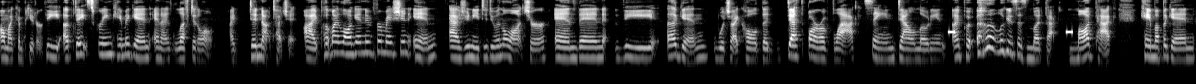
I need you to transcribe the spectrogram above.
on my computer. The update screen came again and I left it alone. I did not touch it. I put my login information in as you need to do in the launcher, and then the again, which I called the death bar of black, saying downloading. I put look, it says Mudpack. Modpack came up again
